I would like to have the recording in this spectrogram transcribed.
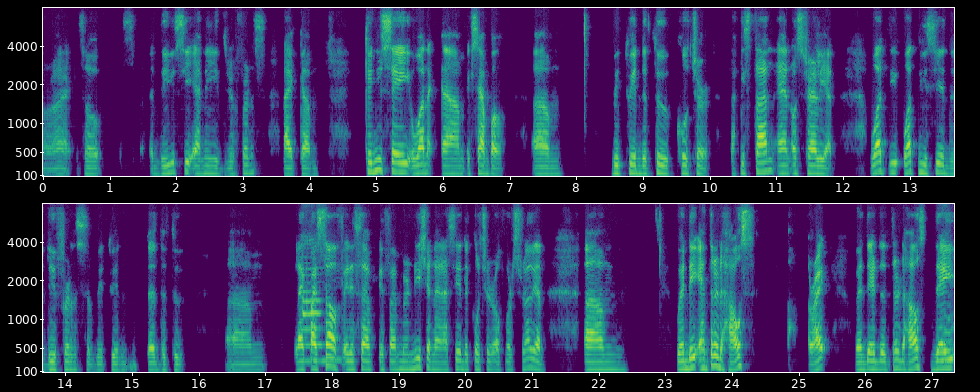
All right. So, do you see any difference? Like, um, can you say one um, example um, between the two culture, Pakistan and Australian? What you, what do you see the difference between the, the two? Um, like um, myself it is a, if i'm Indonesian and i see the culture of australian um, when they enter the house right when they enter the house they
